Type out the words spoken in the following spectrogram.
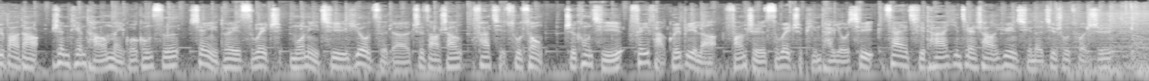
据报道任天堂美国公司现已对 switch 模拟器柚子的制造商发起诉讼指控其非法规避了防止 switch 平台游戏在其他硬件上运行的技术措施。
